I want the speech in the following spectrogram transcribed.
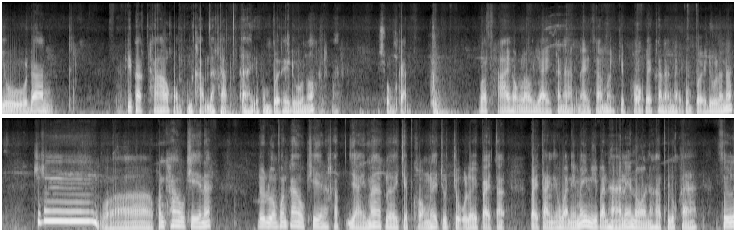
อยู่ด้านที่พักเท้าของคนขับนะครับ อ่าเดี๋ยวผมเปิดให้ดูเนาะมาชมกัน ว่าท้ายของเราใหญ่ขนาดไหน สามารถเก็บของได้ขนาดไหนผมเปิดดูแล้วนะว้าวค่อนข้างโอเคนะ โดยรวมค่อนข้างโอเคนะครับ ใหญ่มากเลยเก็บของได้จุๆเลยไปต่างไปต่างจังหวัดนี่ไม่มีปัญหาแน่นอนนะครับ คุณลูกค้า ซื้อ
